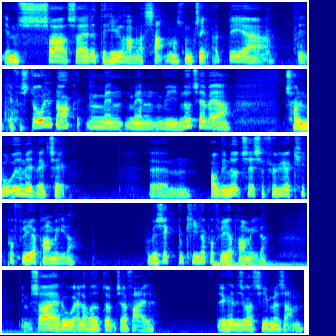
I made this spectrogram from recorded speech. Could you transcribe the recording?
jamen så, så er det, det hele ramler sammen og sådan nogle ting. Og det er, det, det er forståeligt nok, men, men vi er nødt til at være tålmodige med et vægttab. Øhm, og vi er nødt til selvfølgelig at kigge på flere parametre. Og hvis ikke du kigger på flere parametre, jamen så er du allerede dømt til at fejle. Det kan jeg lige så godt sige med det samme.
